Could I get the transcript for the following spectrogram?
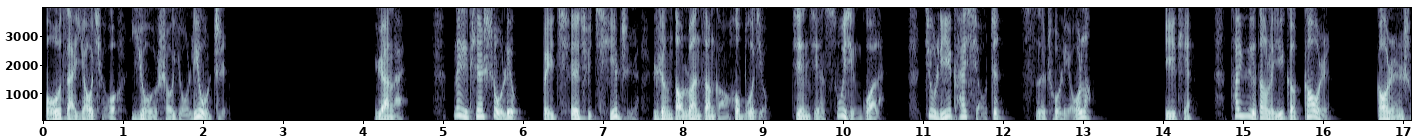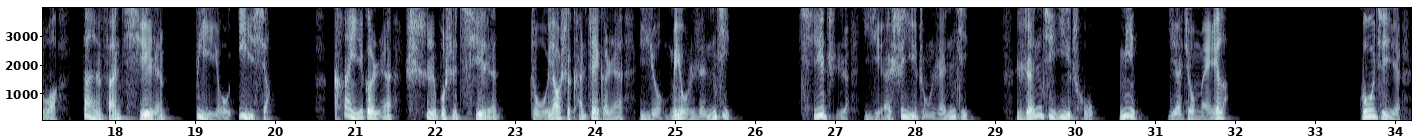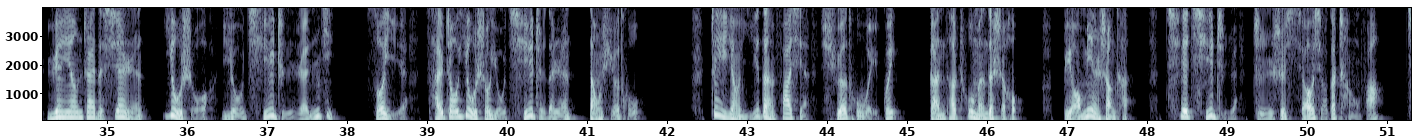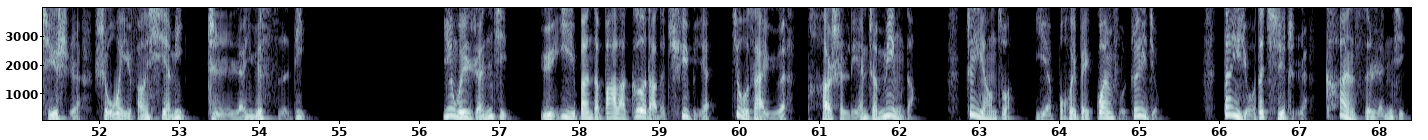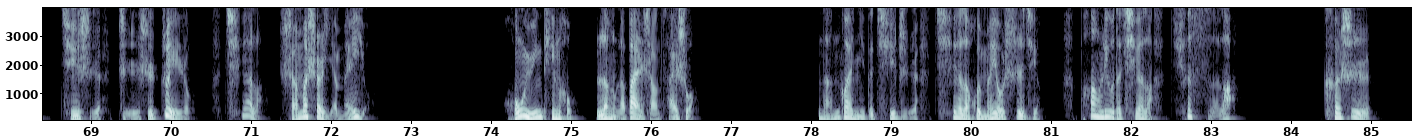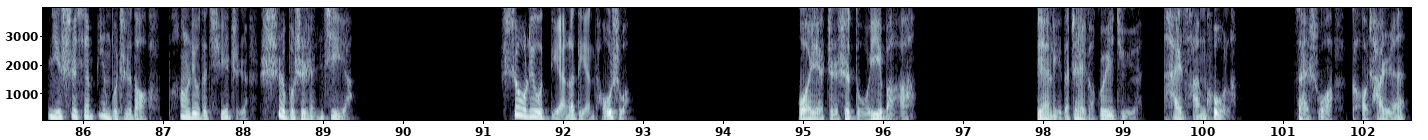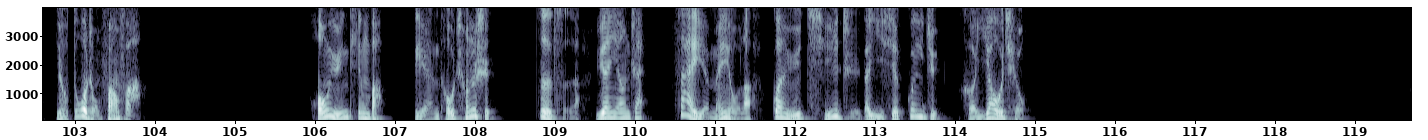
不再要求右手有六指。”原来那天瘦六被切去旗帜扔到乱葬岗后不久，渐渐苏醒过来，就离开小镇四处流浪。一天。他遇到了一个高人，高人说：“但凡奇人，必有异象。看一个人是不是奇人，主要是看这个人有没有人际。奇指也是一种人计，人计一除，命也就没了。估计鸳鸯斋的仙人右手有奇指人计，所以才招右手有奇指的人当学徒。”这样，一旦发现学徒违规，赶他出门的时候，表面上看切棋纸只是小小的惩罚，其实是为防泄密，置人于死地。因为人际与一般的扒拉疙瘩的区别就在于，它是连着命的，这样做也不会被官府追究。但有的棋纸看似人际，其实只是赘肉，切了什么事儿也没有。红云听后愣了半晌，才说：“难怪你的棋纸切了会没有事情，胖六的切了却死了。可是，你事先并不知道胖六的棋纸是不是人际呀？”瘦六点了点头说：“我也只是赌一把。店里的这个规矩太残酷了，再说考察人有多种方法。”红云听罢，点头称是。自此，鸳鸯斋再也没有了关于棋纸的一些规矩和要求。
